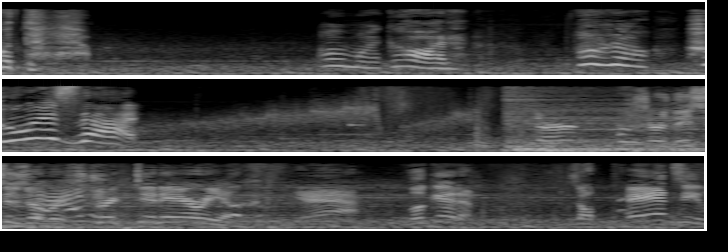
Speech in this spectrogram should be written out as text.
What the hell? Oh my god. Oh no. Who is that? Sir, sir, this is a restricted area. Yeah, look at him. He's all pansy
